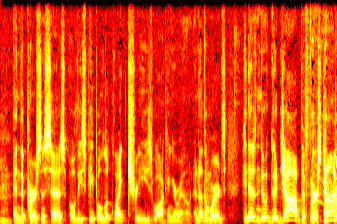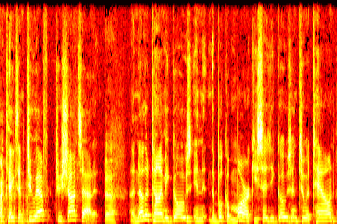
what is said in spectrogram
and the person says, Oh, these people look like trees walking around. In other words, he doesn't do a good job the first time. it takes him two effort, two shots at it. yeah, Another time he goes in the book of Mark, he says he goes into a town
